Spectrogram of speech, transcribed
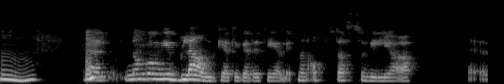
Mm. Väl, Någon gång ibland kan jag tycka att det är trevligt men oftast så vill jag eh,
